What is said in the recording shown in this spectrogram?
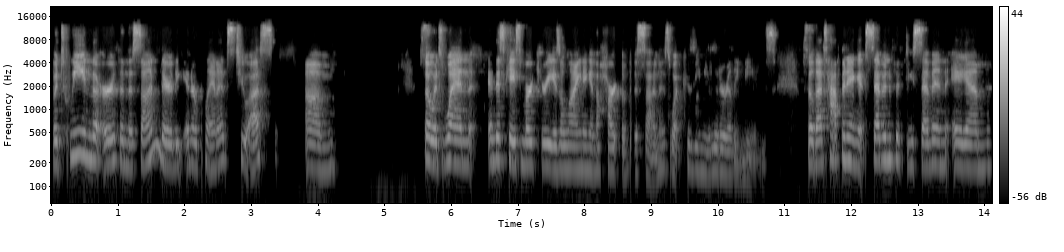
between the Earth and the Sun. They're the inner planets to us. Um, so it's when, in this case, Mercury is aligning in the heart of the sun, is what Cazimi literally means. So that's happening at 7:57 a.m.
